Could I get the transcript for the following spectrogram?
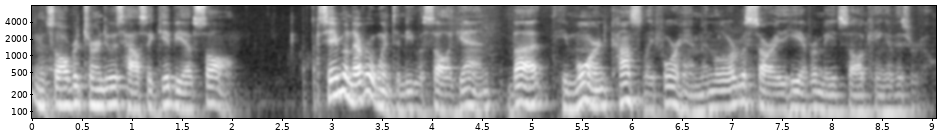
and Saul returned to his house at Gibeah of Saul. Samuel never went to meet with Saul again, but he mourned constantly for him, and the Lord was sorry that he ever made Saul king of Israel.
